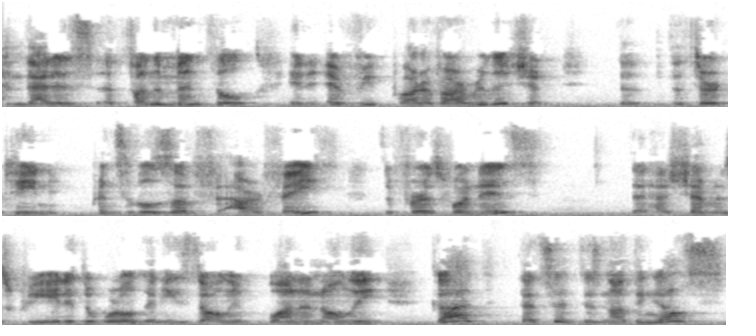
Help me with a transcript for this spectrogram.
and that is fundamental in every part of our religion. The, the thirteen principles of our faith. The first one is that Hashem has created the world and He's the only one and only God. That's it. There's nothing else,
